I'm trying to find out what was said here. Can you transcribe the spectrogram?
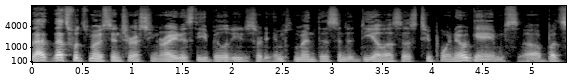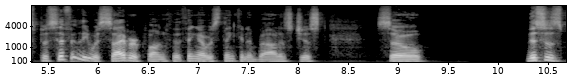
that that's what's most interesting, right? Is the ability to sort of implement this into DLSS 2.0 games. Uh, but specifically with Cyberpunk, the thing I was thinking about is just so this is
